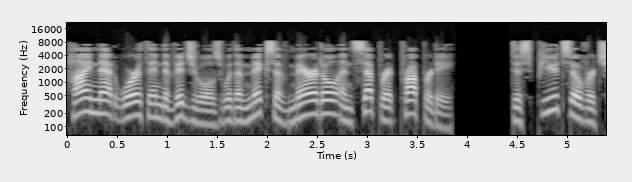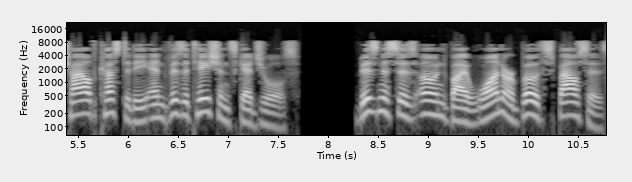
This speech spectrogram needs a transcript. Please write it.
high net worth individuals with a mix of marital and separate property, disputes over child custody and visitation schedules, businesses owned by one or both spouses,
